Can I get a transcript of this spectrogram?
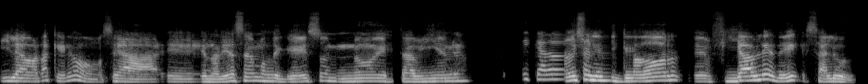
Y la verdad que no, o sea, eh, en realidad sabemos de que eso no está bien no es un indicador eh, fiable de salud,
